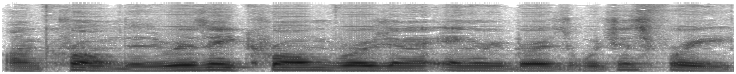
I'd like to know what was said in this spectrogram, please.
on Chrome. There is a Chrome version of Angry Birds which is free,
